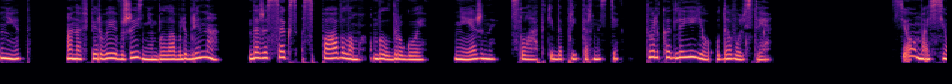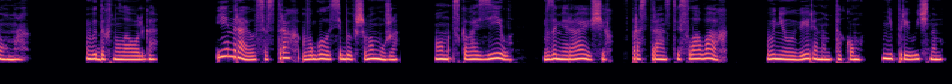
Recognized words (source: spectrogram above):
Нет. Она впервые в жизни была влюблена. Даже секс с Павлом был другой. Нежный, сладкий до приторности. Только для ее удовольствия. «Сёма, Сёма», — выдохнула Ольга. Ей нравился страх в голосе бывшего мужа. Он сквозил в замирающих, в пространстве словах, в неуверенном таком, непривычном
